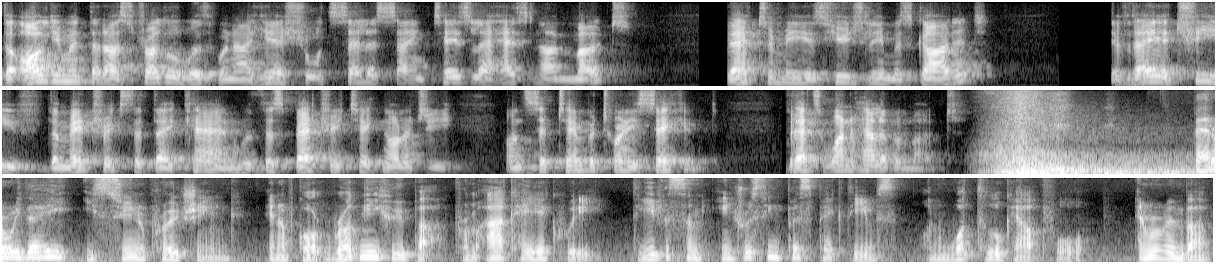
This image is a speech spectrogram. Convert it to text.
The argument that I struggle with when I hear short sellers saying Tesla has no moat, that to me is hugely misguided. If they achieve the metrics that they can with this battery technology on September 22nd, that's one hell of a moat. Battery Day is soon approaching, and I've got Rodney Hooper from RK Equity to give us some interesting perspectives on what to look out for. And remember,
